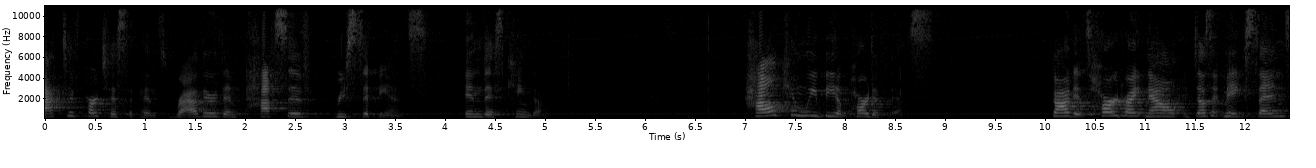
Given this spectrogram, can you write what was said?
active participants rather than passive recipients in this kingdom? How can we be a part of this? God, it's hard right now. It doesn't make sense.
